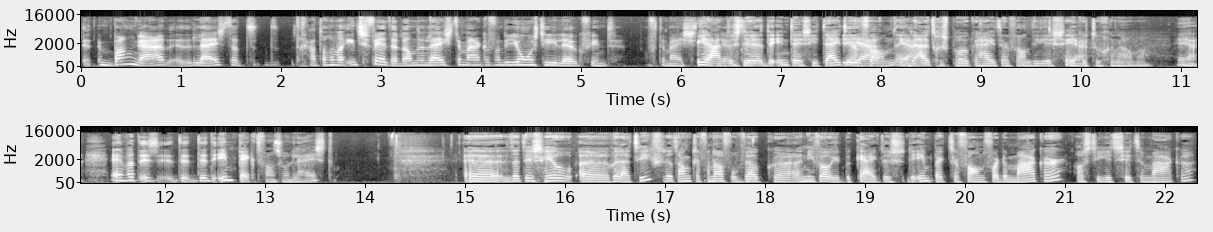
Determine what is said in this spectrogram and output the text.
een banga-lijst, dat, dat gaat toch wel iets verder dan een lijst te maken van de jongens die je leuk vindt. Of de meisjes Ja, dus de, de intensiteit ervan en de uitgesprokenheid ervan, die is zeker toegenomen. Ja, en wat is de, de, de impact van zo'n lijst? Uh, dat is heel uh, relatief. Dat hangt er vanaf op welk uh, niveau je het bekijkt. Dus de impact ervan voor de maker, als die het zit te maken...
